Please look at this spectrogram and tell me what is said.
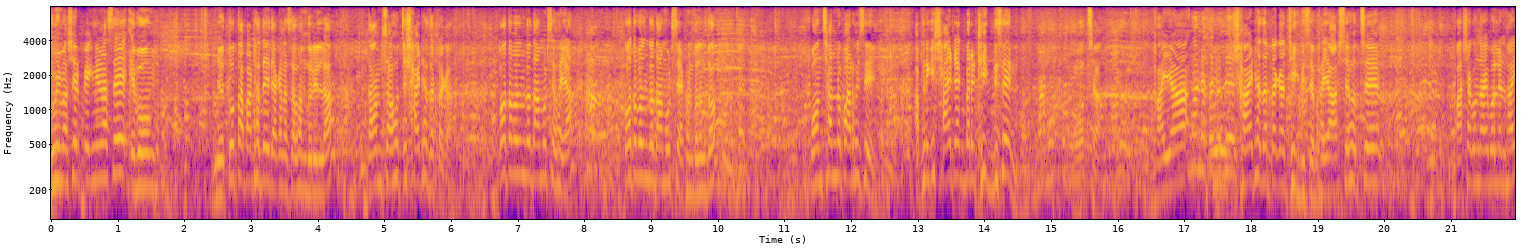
দুই মাসের প্রেগনেন্ট আছে এবং তোতা পাঠাতেই দেখান আছে, আলহামদুলিল্লাহ। দাম চা হচ্ছে ষাট হাজার টাকা। কত পর্যন্ত দাম উঠছে ভাইয়া? কত পর্যন্ত দাম উঠছে এখন পর্যন্ত? পঞ্চান্ন পার হয়েছে আপনি কি ষাট একবারে ঠিক দিছেন? আচ্ছা। ভাইয়া ষাট হাজার টাকা ঠিক দিছে। ভাইয়া আসছে হচ্ছে বাসা কোন জায়গায় বললেন ভাই?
